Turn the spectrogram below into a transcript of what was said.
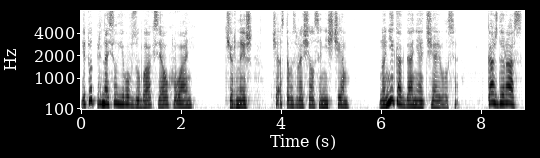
и тот приносил его в зубах Сяо Хуань. Черныш часто возвращался ни с чем, но никогда не отчаивался. Каждый раз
